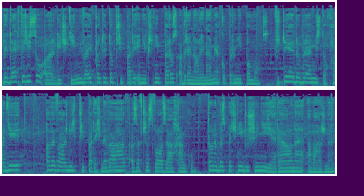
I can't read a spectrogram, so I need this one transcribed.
Lidé, kteří jsou alergičtí, mývají pro tyto případy injekční pero s adrenalinem jako první pomoc. Vždy je dobré místo chladit, a ve vážných případech neváhat a zavčas volat záchranku. To nebezpečné dušení je reálné a vážné.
